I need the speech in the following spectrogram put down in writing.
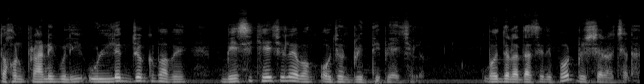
তখন প্রাণীগুলি উল্লেখযোগ্যভাবে বেশি খেয়েছিল এবং ওজন বৃদ্ধি পেয়েছিল। বৈদ্যনাথ দাসের রিপোর্ট, বিশ্বের রচনা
